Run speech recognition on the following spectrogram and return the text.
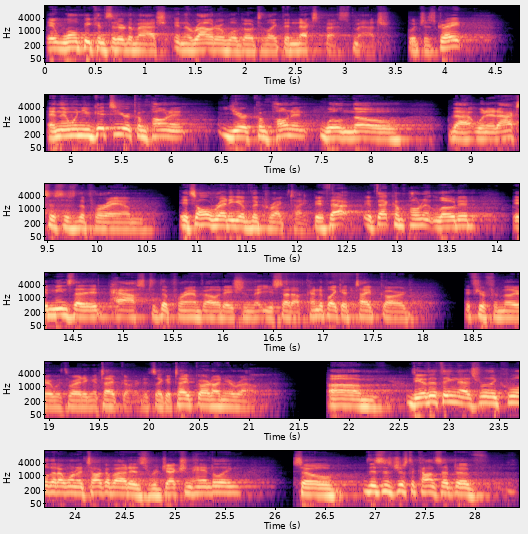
it won't be considered a match, and the router will go to like the next best match, which is great. And then when you get to your component, your component will know that when it accesses the param, it's already of the correct type. If that, if that component loaded, it means that it passed the param validation that you set up, kind of like a type guard, if you're familiar with writing a type guard. It's like a type guard on your route. Um, the other thing that's really cool that I want to talk about is rejection handling. So this is just a concept of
